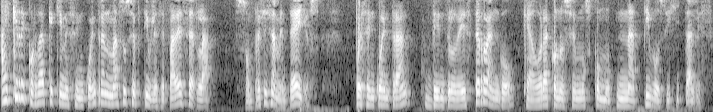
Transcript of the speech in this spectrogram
hay que recordar que quienes se encuentran más susceptibles de padecerla son precisamente ellos, pues se encuentran dentro de este rango que ahora conocemos como nativos digitales.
